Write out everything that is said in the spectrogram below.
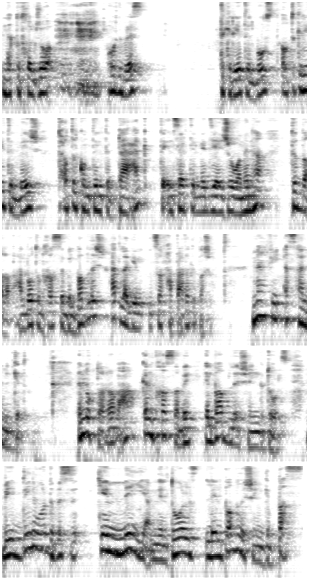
إنك تدخل جوه WordPress ت create ال post أو ت create ال page تحط ال content بتاعك ت insert ال media جوا منها تضغط على ال button الخاص بال publish هتلاقي الصفحة بتاعتك اتنشرت. ما في أسهل من كده. النقطة الرابعة كانت خاصة بال publishing tools بيديني WordPress كمية من ال tools لل publishing بس.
